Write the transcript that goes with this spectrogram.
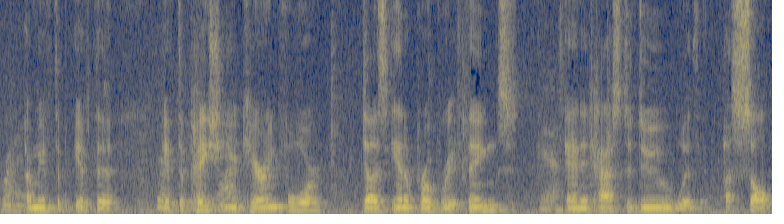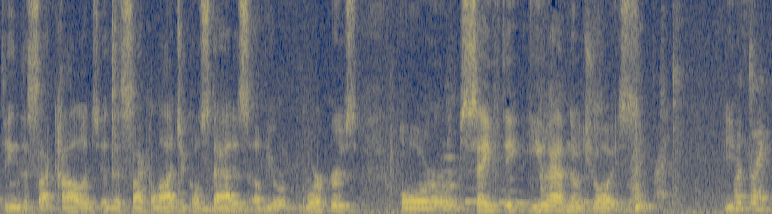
Right. I mean, if the if the if the patient you're caring for does inappropriate things, Yeah. and it has to do with assaulting the psychology, the psychological status mm-hmm. of your workers or safety, you have no choice. You- Well, it's like,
